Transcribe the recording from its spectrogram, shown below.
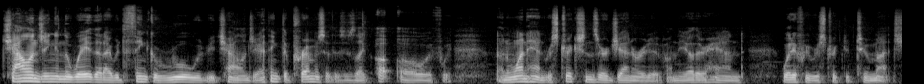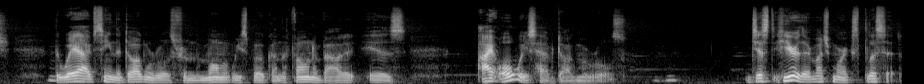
challenging in the way that I would think a rule would be challenging. I think the premise of this is like, uh oh, if we, on one hand, restrictions are generative. On the other hand, what if we restricted too much? The way I've seen the dogma rules from the moment we spoke on the phone about it is I always have dogma rules. Just here, they're much more explicit.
